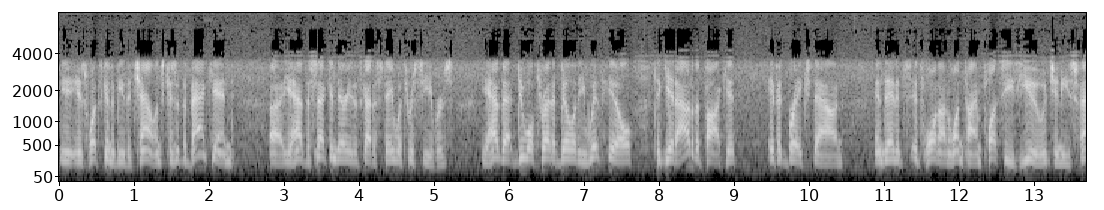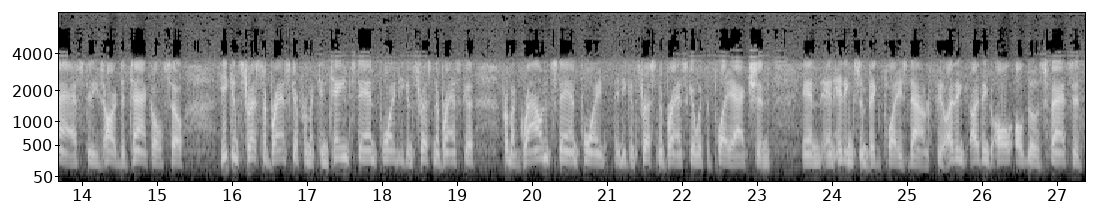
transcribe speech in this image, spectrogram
is what's going to be the challenge because at the back end uh, you have the secondary that's got to stay with receivers. You have that dual threat ability with Hill to get out of the pocket if it breaks down, and then it's it's one on one time. Plus he's huge and he's fast and he's hard to tackle. So he can stress Nebraska from a contained standpoint. He can stress Nebraska from a ground standpoint, and he can stress Nebraska with the play action and and hitting some big plays downfield. I think I think all of those facets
